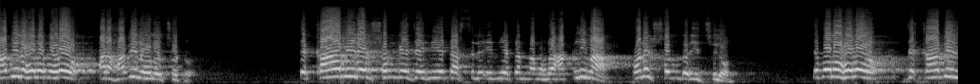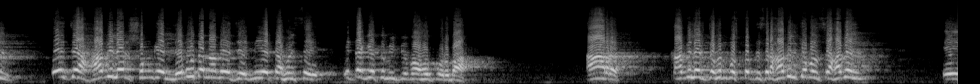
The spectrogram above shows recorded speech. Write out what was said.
কাবিল হলো বড় আর হাবিল হলো ছোট। কাবিলের সঙ্গে যে মেয়েটা আসছিল এই মেয়েটার নাম হলো আকলিমা, অনেক সুন্দরী ছিল। বলা হলো যে কাবিল ওই যে হাবিলের সঙ্গে লেবুদা নামে যে মেয়েটা হয়েছে এটাকে তুমি বিবাহ করবা। আর কাবিলের যখন প্রস্তাব দিয়েছে, হাবিলকে বলছে, হাবিল, এই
